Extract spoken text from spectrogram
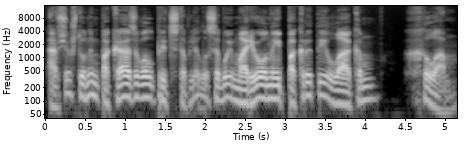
а все, что он им показывал, представляло собой мореный, покрытый лаком, хлам.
